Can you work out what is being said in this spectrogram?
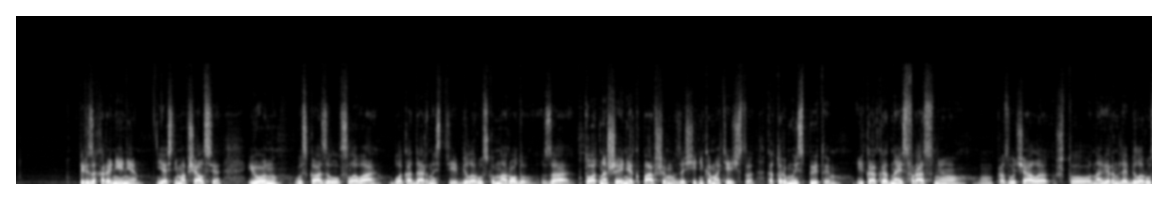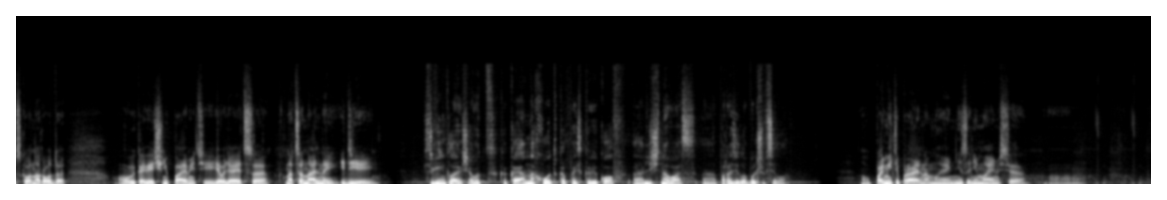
перезахоронения, я с ним общался, и он высказывал слова благодарности белорусскому народу за то отношение к павшим защитникам Отечества, которое мы испытываем. И как одна из фраз у него э, прозвучала, что, наверное, для белорусского народа увековечение памяти является национальной идеей. Сергей Николаевич, а вот какая находка поисковиков э, лично вас э, поразила больше всего? Ну, поймите правильно, мы не занимаемся э,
